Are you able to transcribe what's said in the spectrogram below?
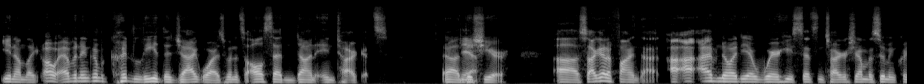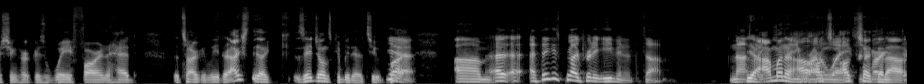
you know, I'm like, oh, Evan Engram could lead the Jaguars when it's all said and done in targets uh, this year. Uh, so I got to find that. I, I- have no idea where he sits in target share. I'm assuming Christian Kirk is way far and ahead the target leader. Actually, like Zay Jones could be there too. Yeah. But um, I, I- think it's probably pretty even at the top. Not Yeah, like I'm gonna- I'll- I'll- I'll check that out.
